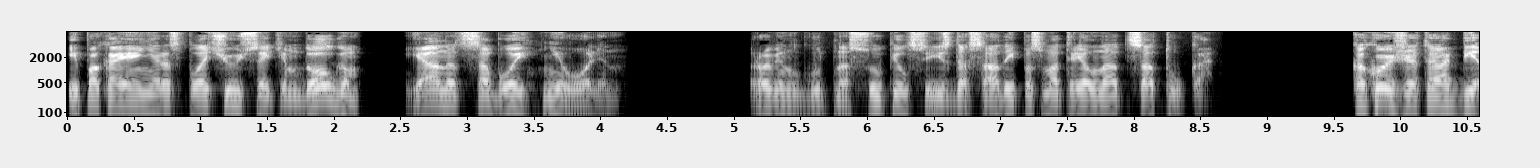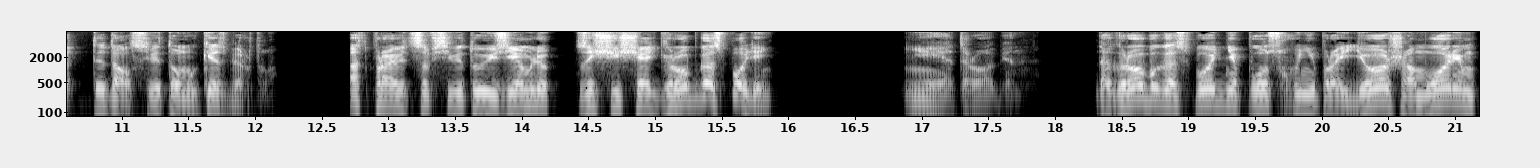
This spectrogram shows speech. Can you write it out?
и пока я не расплачусь с этим долгом, я над собой неволен». Робин Гуд насупился и с досадой посмотрел на отца Тука. «Какой же это обет ты дал святому Кезберту?» Отправиться в святую землю защищать гроб Господень? Нет, Робин, до гроба Господня посуху не пройдешь, а морем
